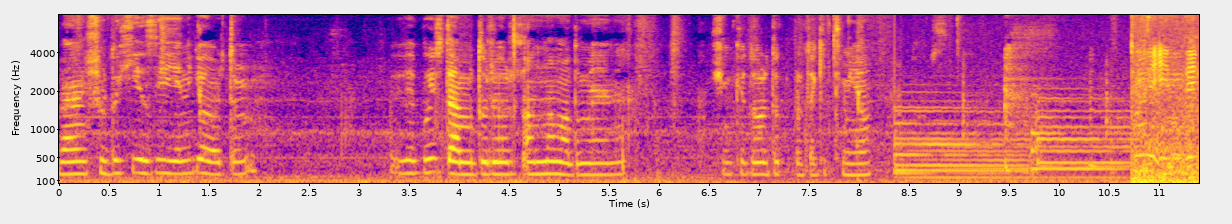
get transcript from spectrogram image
Ben şuradaki yazıyı yeni gördüm. Ve bu yüzden mi duruyoruz anlamadım yani. Çünkü durduk burada gitmiyor. Şimdi indik.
